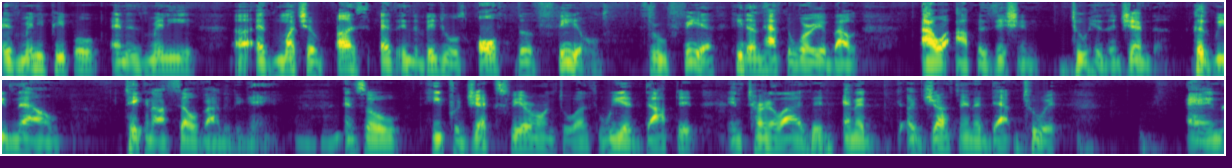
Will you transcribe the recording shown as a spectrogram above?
as many people and as many uh, as much of us as individuals off the field through fear, he doesn't have to worry about our opposition to his agenda because we've now taken ourselves out of the game. Mm-hmm. And so he projects fear onto us. We adopt it, internalize it, and ad- adjust and adapt to it and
